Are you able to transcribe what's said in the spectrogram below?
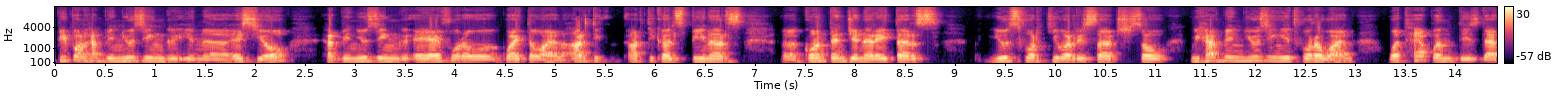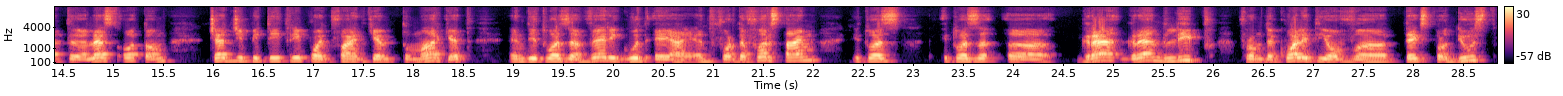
people have been using in uh, SEO have been using AI for quite a while. Artic- article spinners, uh, content generators, used for keyword research. So we have been using it for a while. What happened is that uh, last autumn, ChatGPT 3.5 came to market, and it was a very good AI. And for the first time, it was it was a, a grand, grand leap from the quality of uh, text produced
